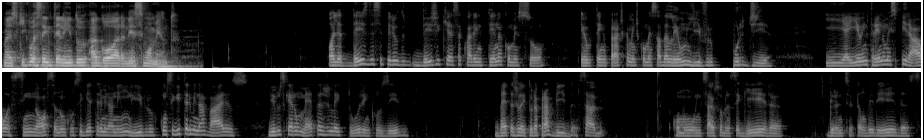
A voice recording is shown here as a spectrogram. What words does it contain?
mas o que você tem lido agora, nesse momento? Olha, desde esse período, desde que essa quarentena começou, eu tenho praticamente começado a ler um livro por dia. E aí eu entrei numa espiral assim, nossa, eu não conseguia terminar nenhum livro. Consegui terminar vários livros que eram metas de leitura, inclusive. Metas de leitura para vida, sabe? Como o ensaio sobre a cegueira, Grande Sertão Veredas.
